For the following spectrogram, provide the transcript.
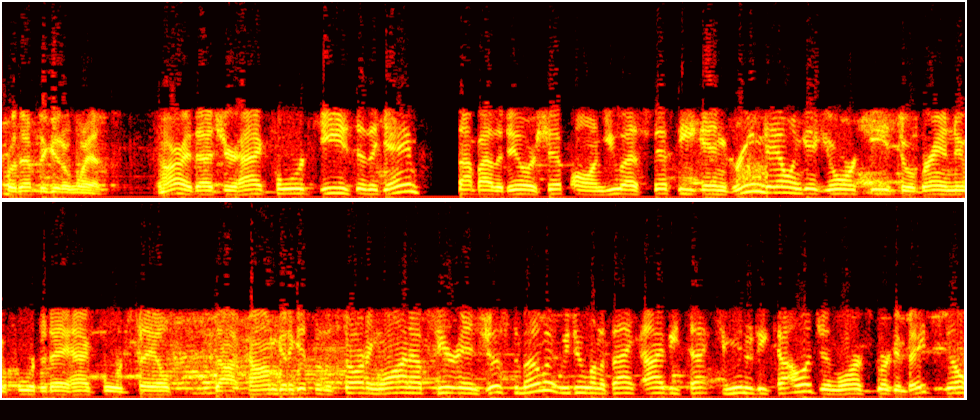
for them to get a win. All right, that's your Hag Ford keys to the game. Stop by the dealership on US 50 in Greendale and get your keys to a brand new Ford today, HagFordSales.com. Going to get to the starting lineups here in just a moment. We do want to thank Ivy Tech Community College in Lawrenceburg and Batesville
